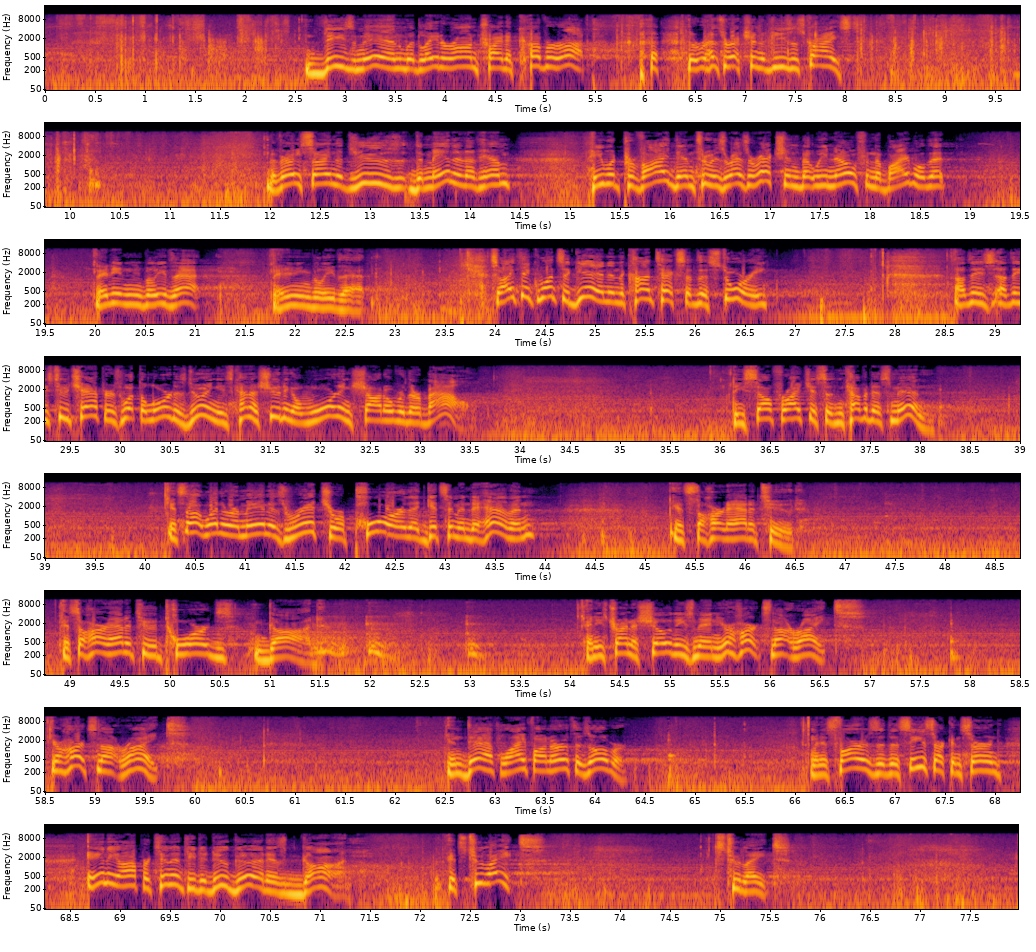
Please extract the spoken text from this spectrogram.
These men would later on try to cover up the resurrection of Jesus Christ. The very sign that Jews demanded of him, he would provide them through his resurrection, but we know from the Bible that they didn't believe that. They didn't even believe that. So I think once again, in the context of this story, of these, of these two chapters, what the Lord is doing, He's kind of shooting a warning shot over their bow. These self righteous and covetous men. It's not whether a man is rich or poor that gets him into heaven. It's the heart attitude. It's the heart attitude towards God. And he's trying to show these men, your heart's not right. Your heart's not right. In death, life on earth is over. And as far as the deceased are concerned, any opportunity to do good is gone. It's too late. It's too late.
